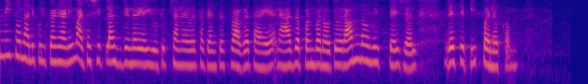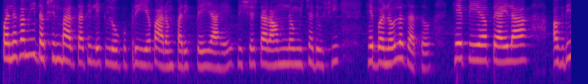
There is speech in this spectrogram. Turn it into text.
मी सोनाली कुलकर्णी आणि माझ्याशी शिप्लान्स डिनर या यूट्यूब चॅनलवर सगळ्यांचं स्वागत आहे. आणि आज आपण बनवतो रामनवमी स्पेशल रेसिपी पनकम. पनकम ही दक्षिण भारतातील एक लोकप्रिय पारंपरिक पेय आहे. विशेषतः रामनवमीच्या दिवशी हे बनवलं जातं. हे पेय प्यायला अगदी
